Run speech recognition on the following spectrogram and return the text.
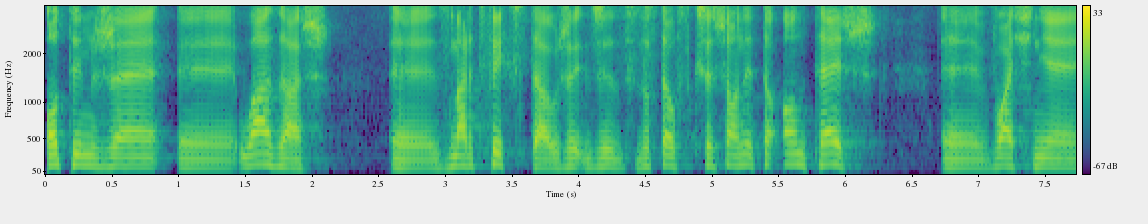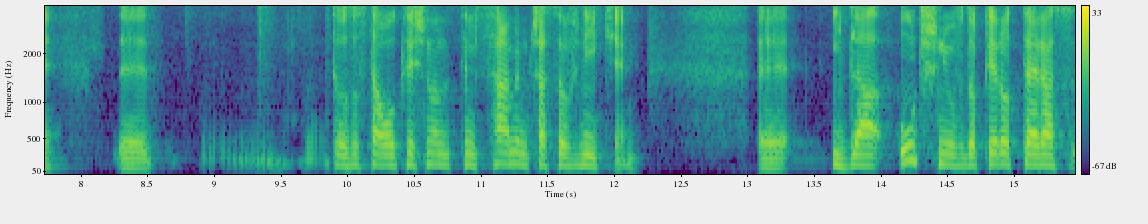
o tym, że Łazarz zmartwychwstał, że, że został wskrzeszony, to on też właśnie to zostało określone tym samym czasownikiem. I dla uczniów dopiero teraz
